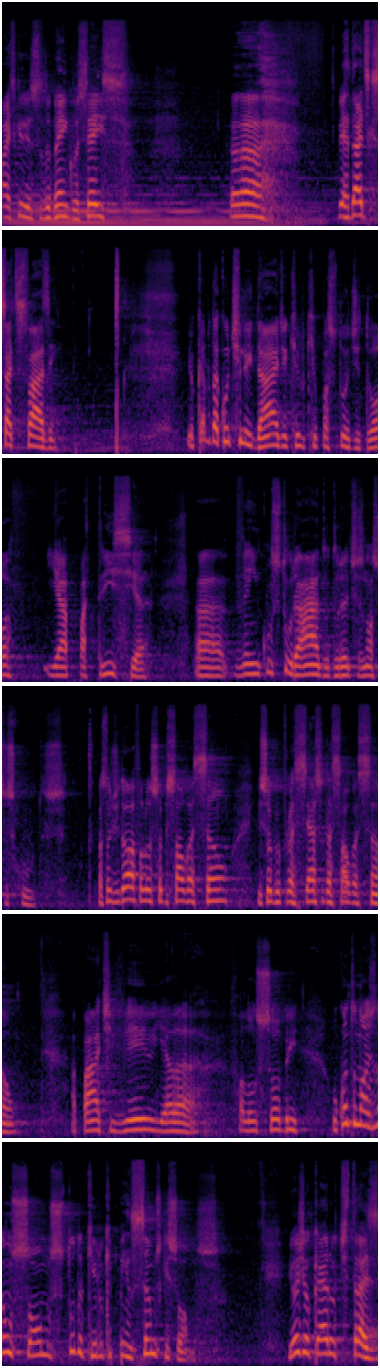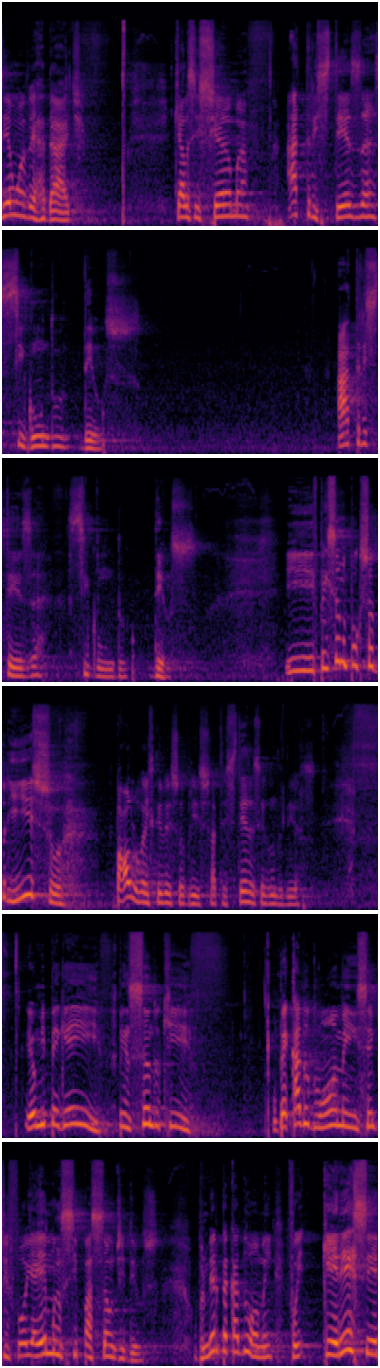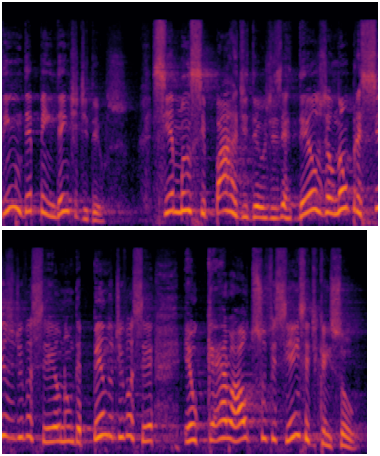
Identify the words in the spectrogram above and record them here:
Paz, queridos, tudo bem com vocês? Ah, verdades que satisfazem. Eu quero dar continuidade àquilo que o pastor Didó e a Patrícia ah, vêm costurado durante os nossos cultos. O pastor Didó falou sobre salvação e sobre o processo da salvação. A Paty veio e ela falou sobre o quanto nós não somos tudo aquilo que pensamos que somos. E hoje eu quero te trazer uma verdade que ela se chama A Tristeza Segundo Deus. A Tristeza Segundo Deus. E pensando um pouco sobre isso, Paulo vai escrever sobre isso, a tristeza segundo Deus. Eu me peguei pensando que o pecado do homem sempre foi a emancipação de Deus. O primeiro pecado do homem foi querer ser independente de Deus se emancipar de Deus, dizer: Deus, eu não preciso de você, eu não dependo de você, eu quero a autossuficiência de quem sou.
